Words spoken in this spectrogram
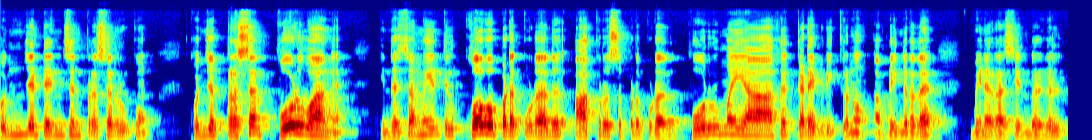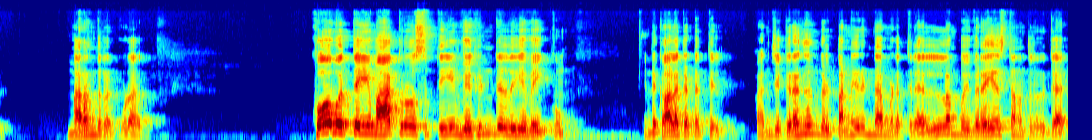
கொஞ்சம் டென்ஷன் ப்ரெஷர் இருக்கும். கொஞ்சம் ப்ரெஷர் போடுவாங்க. இந்த சமயத்தில் கோபப்படக்கூடாது ஆக்ரோஷப்படக்கூடாது. பொறுமையாக கடைபிடிக்கணும் அப்படிங்கிறத மீனராசி என்பர்கள் மறந்துடக்கூடாது. கோபத்தையும் ஆக்ரோஷத்தையும் வெகுண்டெழுய வைக்கும். இந்த காலகட்டத்தில் அஞ்சு கிரகங்கள் பன்னிரெண்டாம் இடத்துல எல்லாம் போய் விரயஸ்தானத்தில் இருக்கார்.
